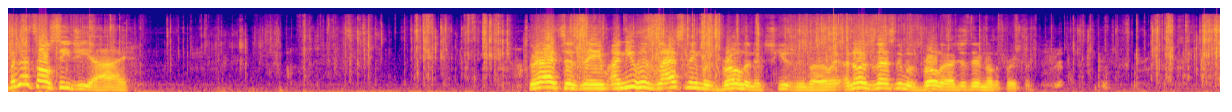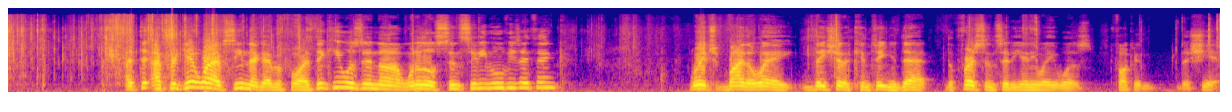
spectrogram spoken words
But that's all CGI. That's his name. I knew his last name was Brolin. Excuse me, by the way. I know his last name was Brolin. I just didn't know the first name. I think I forget where I've seen that guy before. I think he was in uh, one of those Sin City movies. I think. Which, by the way, they should have continued that. The first Sin City, anyway, was fucking the shit.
